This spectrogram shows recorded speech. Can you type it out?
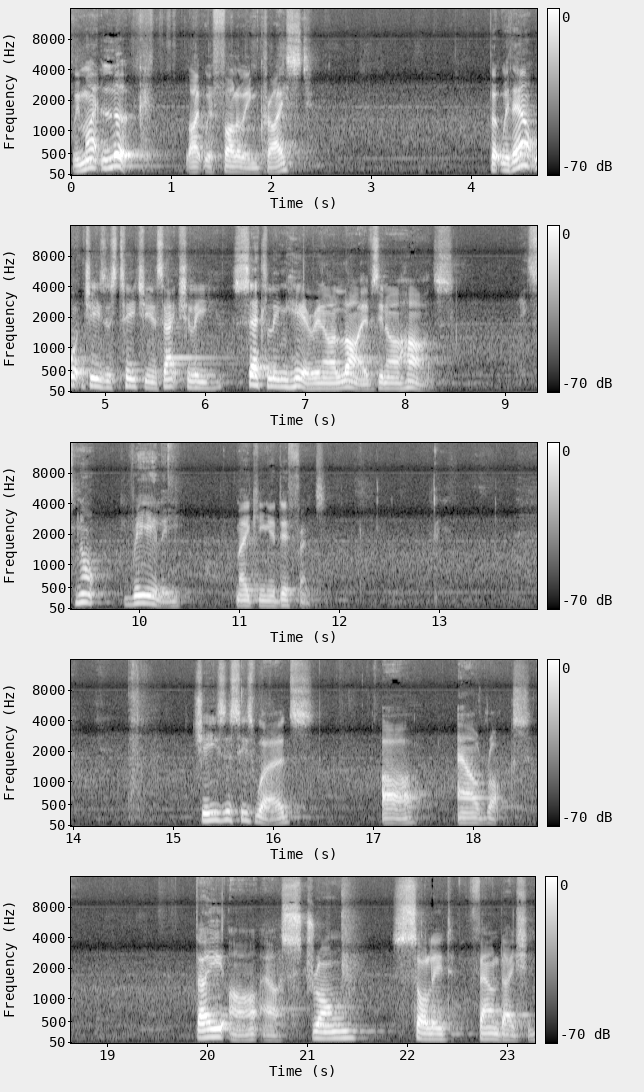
We might look like we're following Christ, but without what Jesus is teaching us actually settling here in our lives, in our hearts, it's not really making a difference. Jesus' words are our rocks. They are our strong, solid foundation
